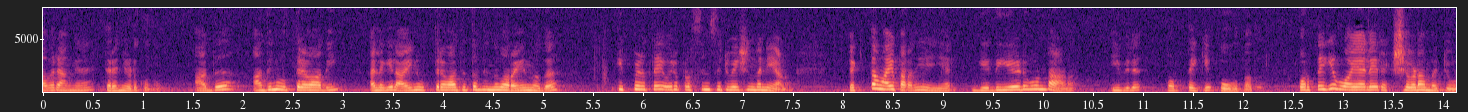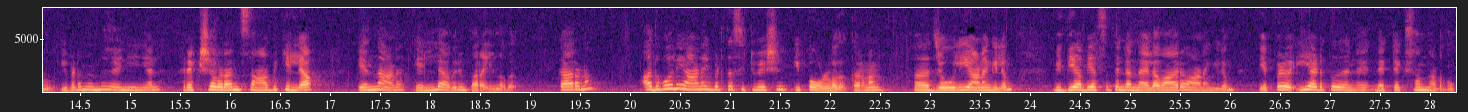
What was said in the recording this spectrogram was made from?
അവരങ്ങനെ തിരഞ്ഞെടുക്കുന്നു? അത് അതിന് ഉത്തരവാദി അല്ലെങ്കിൽ അതിന് ഉത്തരവാദിത്വം എന്ന് പറയുന്നത് ഇപ്പോഴത്തെ ഒരു പ്രസന്റ് സിറ്റുവേഷൻ തന്നെയാണ്. വ്യക്തമായി പറഞ്ഞു കഴിഞ്ഞാൽ ഗതികേട് കൊണ്ടാണ് ഇവർ പുറത്തേക്ക് പോകുന്നത്. പുറത്തേക്ക് പോയാലേ രക്ഷപ്പെടാൻ പറ്റുള്ളൂ. ഇവിടെ നിന്ന് കഴിഞ്ഞ് കഴിഞ്ഞാൽ രക്ഷപ്പെടാൻ സാധിക്കില്ല എന്നാണ് എല്ലാവരും പറയുന്നത്. കാരണം അതുപോലെയാണ് ഇവിടുത്തെ സിറ്റുവേഷൻ ഇപ്പോൾ ഉള്ളത്. കാരണം ജോലിയാണെങ്കിലും വിദ്യാഭ്യാസത്തിന്റെ നിലവാരമാണെങ്കിലും എപ്പോഴും ഈ അടുത്ത് തന്നെ നെറ്റ് എക്സാം നടന്നു.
